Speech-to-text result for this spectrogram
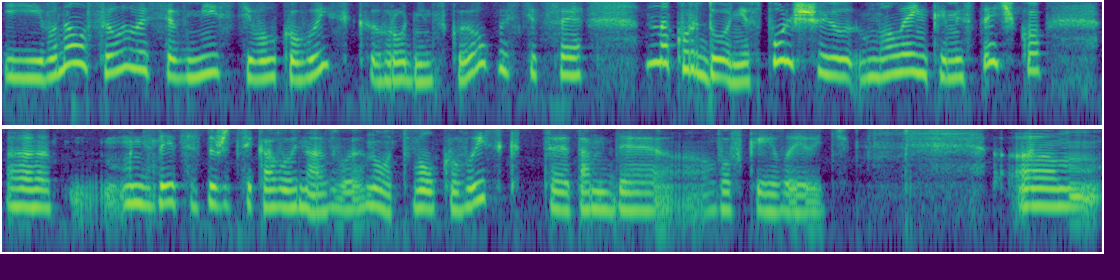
і вона оселилася в місті Волковиськ Гродненської області. Це на кордоні з Польщею, маленьке містечко. е, Мені здається, з дуже цікавою назвою. Ну, от Волковиськ це там, де е, вовки виють. Ем,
